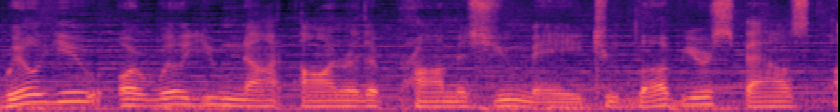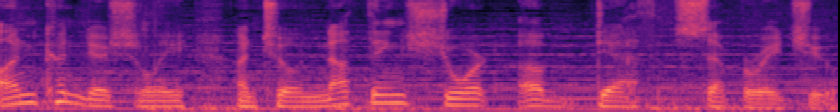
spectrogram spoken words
Will you or will you not honor the promise you made to love your spouse unconditionally until nothing short of death separates you?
